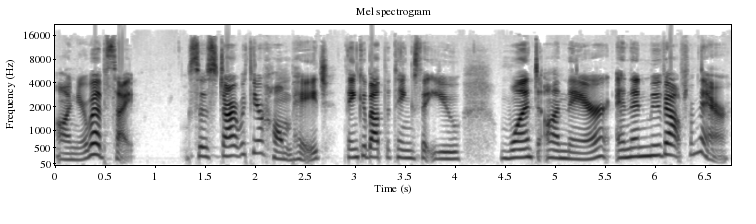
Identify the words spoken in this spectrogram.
on your website. So, start with your homepage. Think about the things that you want on there and then move out from there.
